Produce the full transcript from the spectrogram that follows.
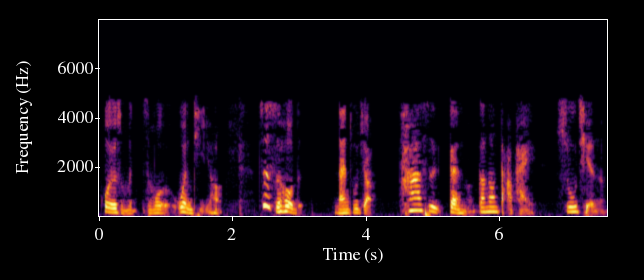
或者什么什么问题哈。这时候的男主角他是干什么？刚刚打牌输钱了，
